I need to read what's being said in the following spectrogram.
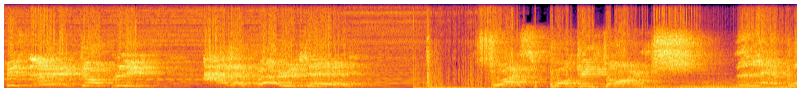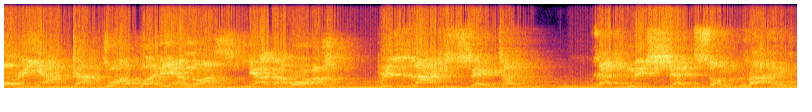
is incomplete and a very day. So I spoke in tongues. Relax, Satan. Let me shed some light.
